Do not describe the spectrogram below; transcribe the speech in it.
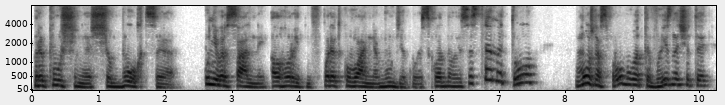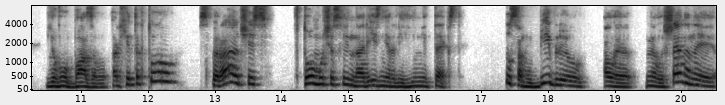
припущення, що Бог це універсальний алгоритм впорядкування будь-якої складної системи, то можна спробувати визначити його базову архітектуру, спираючись в тому числі на різні релігійні тексти, ту саму Біблію, але не лише на неї,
